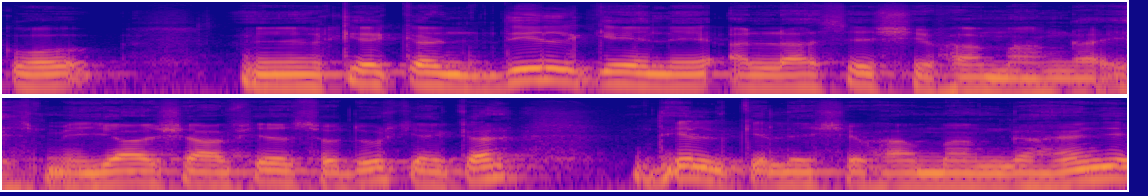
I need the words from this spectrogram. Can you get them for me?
کو کہہ کر دل کے لیے اللہ سے شفا مانگا۔ اس میں یا شافیہ صدور کہہ کر دل کے لیے شفا مانگا۔ ہے جی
